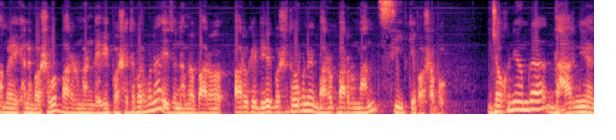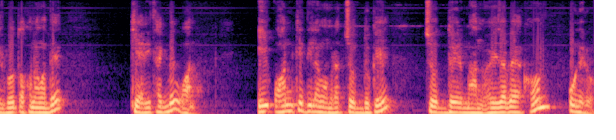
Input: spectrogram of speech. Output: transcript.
আমরা এখানে বসাবো, বারোর মান ডাইরেক্ট বসাতে পারব না, এই জন্য আমরা বারো, বারোকে ডিরেক্ট বসাতে পারব না, বারো, বারোর মান সিকে বসাবো। যখনই আমরা ধার নিয়ে আসব, তখন আমাদের ক্যারি থাকবে ওয়ান এই ওয়ানকে দিলাম আমরা চোদ্দোকে চোদ্দ এর মান হয়ে যাবে এখন পনেরো।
